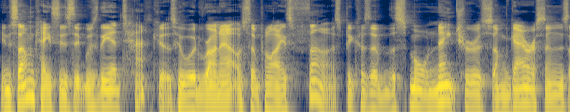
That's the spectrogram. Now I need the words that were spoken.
In some cases, it was the attackers who would run out of supplies first because of the small nature of some garrisons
